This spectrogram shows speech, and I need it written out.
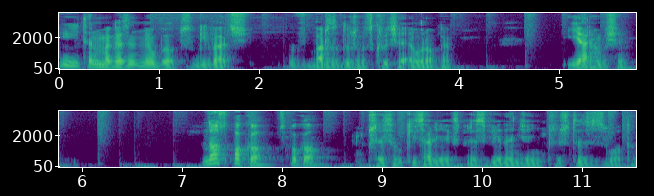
i ten magazyn miałby obsługiwać w bardzo dużym skrócie Europę. Jaram się. No, spoko, spoko. Przesyłki z AliExpress w jeden dzień, przecież to jest złoto.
